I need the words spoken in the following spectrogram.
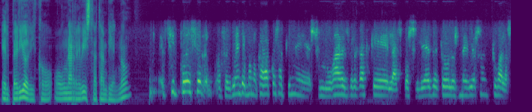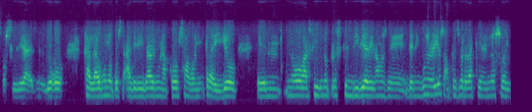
el periódico o una revista también, ¿no? Sí puede ser, efectivamente, bueno, cada cosa tiene su lugar. Es verdad que las posibilidades de todos los medios son todas las posibilidades. Y luego cada uno pues ha derivado en una cosa o en otra y yo eh, no sido, no prescindiría, digamos, de, ninguno de ellos, aunque es verdad que no soy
